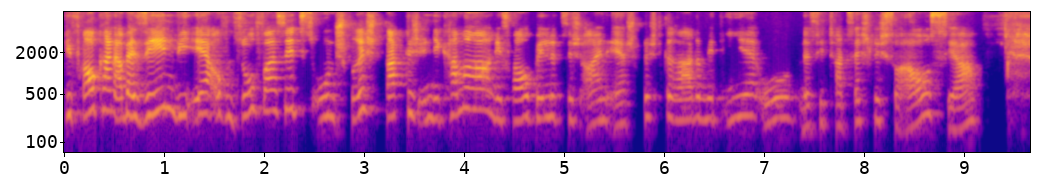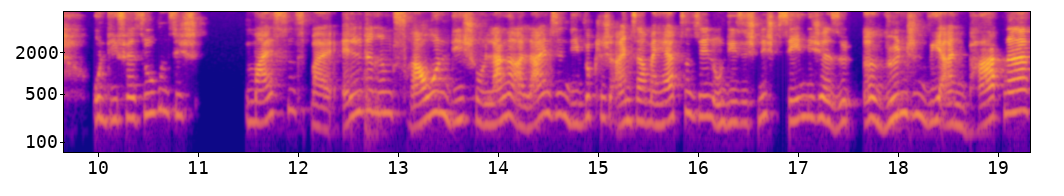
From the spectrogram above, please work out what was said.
die Frau kann aber sehen, wie er auf dem Sofa sitzt und spricht praktisch in die Kamera und die Frau bildet sich ein, er spricht gerade mit ihr. Oh, das sieht tatsächlich so aus, ja. Und die versuchen sich meistens bei älteren Frauen, die schon lange allein sind, die wirklich einsame Herzen sind und die sich nichts sehnlicher äh, wünschen wie einen Partner,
